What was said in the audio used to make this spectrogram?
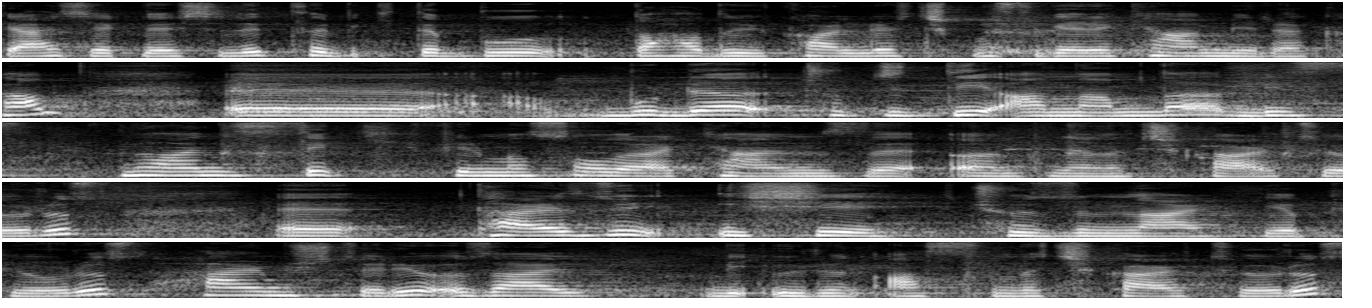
gerçekleştirdik. Tabii ki de bu daha da yukarılara çıkması gereken bir rakam. E, burada çok ciddi anlamda biz mühendislik firması olarak kendimizi ön plana çıkartıyoruz. E, terzi işi çözümler yapıyoruz. Her müşteriye özel bir ürün aslında çıkartıyoruz.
